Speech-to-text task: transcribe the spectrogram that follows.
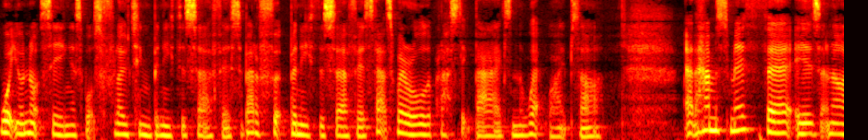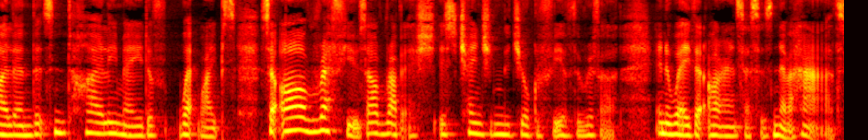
What you're not seeing is what's floating beneath the surface, about a foot beneath the surface. That's where all the plastic bags and the wet wipes are. At Hammersmith, there is an island that's entirely made of wet wipes. So our refuse, our rubbish, is changing the geography of the river in a way that our ancestors never had.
